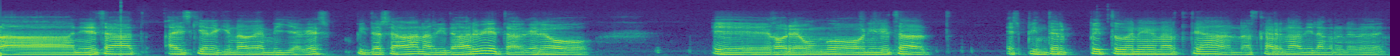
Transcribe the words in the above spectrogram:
Ba, niretzat aizkiarekin dauden bilak, ez? Peter Sagan argita garbi eta gero e, gaur egungo niretzat esprinter peto denen artean azkarrena dilan grone beden.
